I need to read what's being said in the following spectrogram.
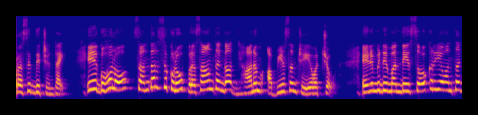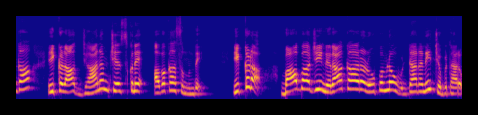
ప్రసిద్ధి చెందాయి. ఈ గుహలో సందర్శకులు ప్రశాంతంగా ధ్యానం అభ్యాసం చేయవచ్చు. ఎనిమిది మంది సౌకర్యవంతంగా ఇక్కడ ధ్యానం చేసుకునే అవకాశం ఉంది. ఇక్కడ బాబాజీ నిరాకార రూపంలో ఉంటారని చెబుతారు.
